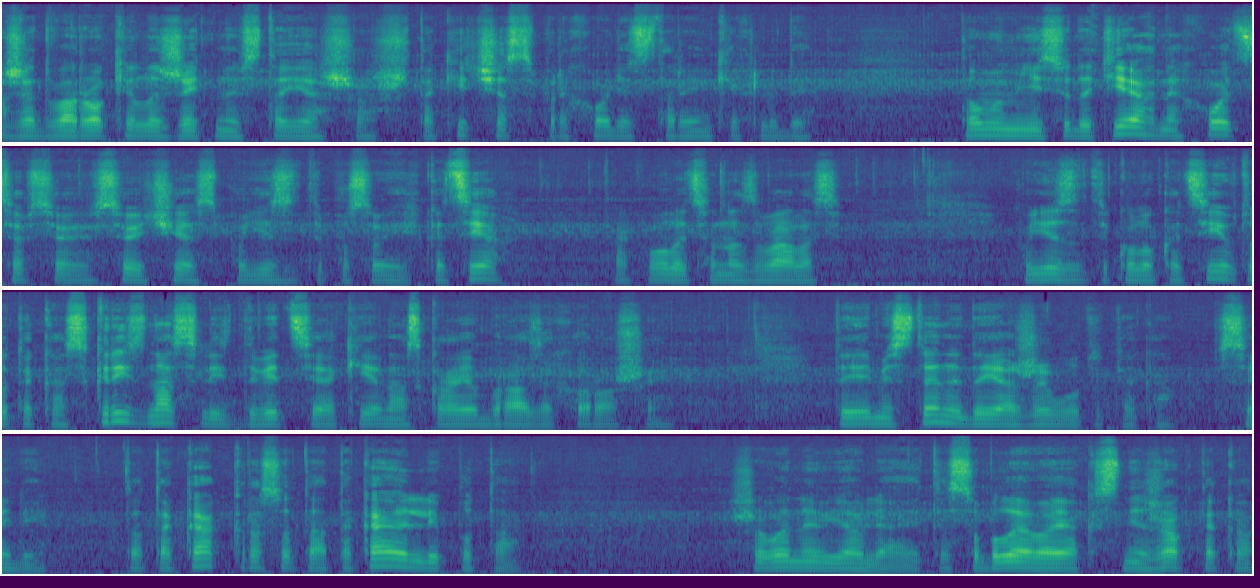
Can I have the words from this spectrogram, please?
Вже два роки лежить, не встає. Що ж, такі час приходять стареньких людей. Тому мені сюди тягне, хочеться все, все час поїздити по своїх кацях, так вулиця називалась. Поїздити коло каців, то така скрізь наслідь, дивіться, які в нас краєобрази хороші. Ті містини, де я живу, тут така, в селі, то така красота, така ліпота, що ви не уявляєте. Особливо як сніжок така.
